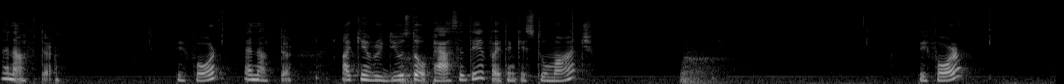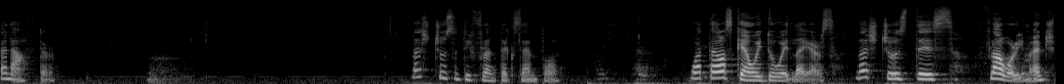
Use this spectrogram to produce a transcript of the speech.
and after. Before and after. I can reduce the opacity if I think it's too much. Before and after. Let's choose a different example. What else can we do with layers? Let's choose this flower image.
